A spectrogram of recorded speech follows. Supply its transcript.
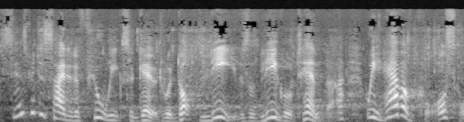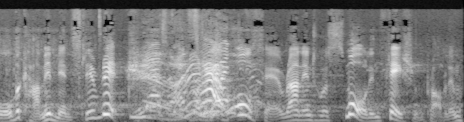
Since we decided a few weeks ago to adopt leaves as legal tender, we have, of course, all become immensely rich. Yes, we rich. have also run into a small inflation problem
